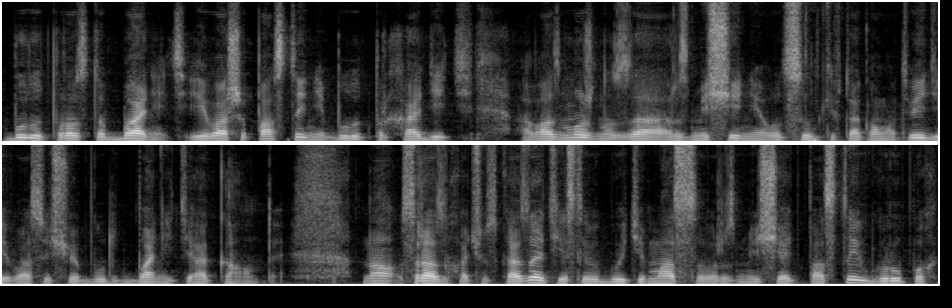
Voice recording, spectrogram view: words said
будут просто банить, и ваши посты не будут проходить. А возможно, за размещение вот ссылки в таком вот виде вас еще будут банить и аккаунты. Но сразу хочу сказать, если вы будете массово размещать посты в группах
